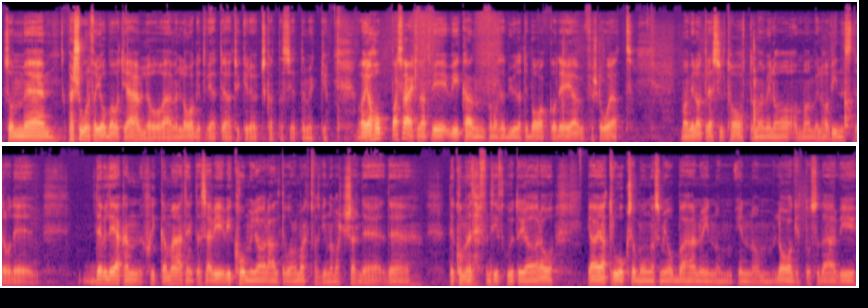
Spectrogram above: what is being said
som eh, person för att jobba åt Gävle och även laget vet jag, jag tycker det uppskattas jättemycket. Och jag hoppas verkligen att vi, vi kan på något sätt bjuda tillbaka och det jag förstår att man vill ha ett resultat och man vill ha, man vill ha vinster och det det är väl det jag kan skicka med. Jag tänkte säga, vi, vi kommer göra allt i vår makt för att vinna matcher. Det, det, det kommer definitivt gå ut att göra. Och jag, jag tror också många som jobbar här nu inom, inom laget och sådär. Vi,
